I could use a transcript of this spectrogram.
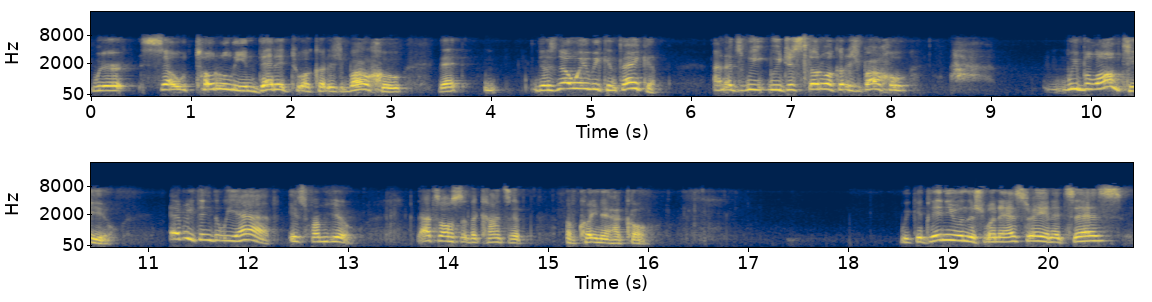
We're so totally indebted to HaKadosh Baruch Hu that there's no way we can thank him. And it's we, we just go to HaKadosh Baruch Hu, we belong to you. Everything that we have is from you. That's also the concept of Koine Hakol. We continue in the Shemona Esrei, and it says,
